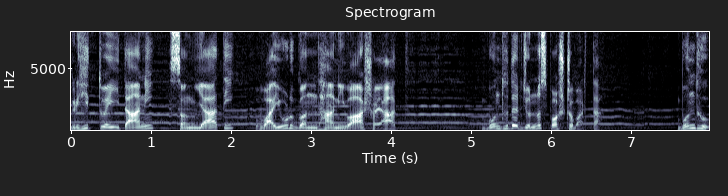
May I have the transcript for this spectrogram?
গৃহীত্বৈতানি সংয়াতি বায়ুর্গন্ধানি ওয়াশয়াত বন্ধুদের জন্য স্পষ্ট বার্তা। বন্ধু,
